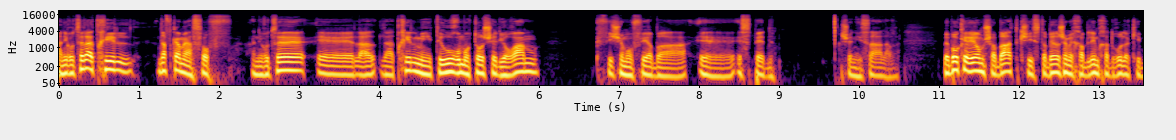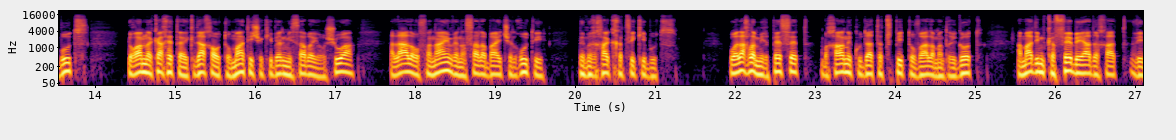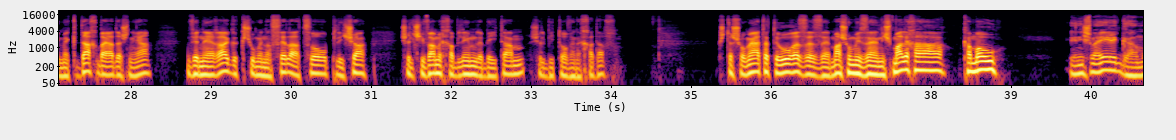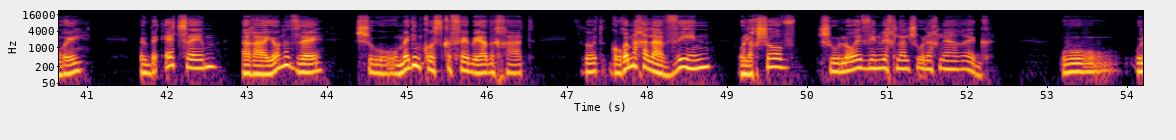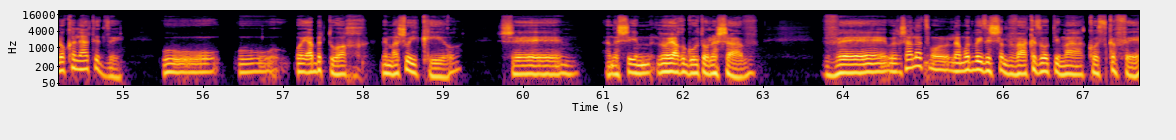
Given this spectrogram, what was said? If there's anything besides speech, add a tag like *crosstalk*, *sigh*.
אני רוצה להתחיל דווקא מהסוף. אני רוצה אה, לה, להתחיל מתיאור מותו של יורם, כפי שמופיע בהספד שניסה עליו. בבוקר יום שבת, כשהסתבר שמחבלים חדרו לקיבוץ, יורם לקח את האקדח האוטומטי שקיבל מסבא יהושע, עלה על האופניים ונסע לבית של רותי, במרחק חצי קיבוץ. הוא הלך למרפסת, בחר נקודת תצפית טובה למדרגות, עמד עם קפה ביד אחת ועם אקדח ביד השנייה, ונהרג כשהוא מנסה לעצור פלישה של שבעה מחבלים לביתם של ביתו ונכדיו. כשאתה שומע את התיאור הזה, זה משהו מזה נשמע לך כמוהו? זה נשמע לי לגמרי, ובעצם הרעיון הזה, שהוא עומד עם כוס קפה ביד אחת, זאת אומרת, גורם לך להבין או לחשוב שהוא לא הבין בכלל שהוא הולך להיהרג. הוא, הוא לא קלט את זה. הוא, הוא, הוא היה בטוח במה שהוא הכיר, שאנשים לא יהרגו אותו לשווא, והוא הרשה לעצמו לעמוד באיזה שלווה כזאת עם הכוס קפה,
